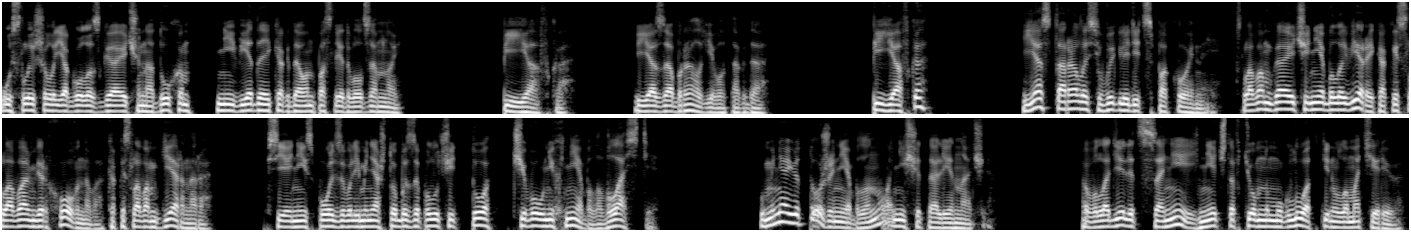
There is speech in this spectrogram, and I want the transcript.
Услышал я голос Гаича над ухом, не ведая, когда он последовал за мной. Пиявка. Я забрал его тогда. Пиявка? Я старалась выглядеть спокойной. Словам Гаича не было веры, как и словам Верховного, как и словам Гернера. Все они использовали меня, чтобы заполучить то, чего у них не было — власти. У меня ее тоже не было, но они считали иначе. Владелец саней нечто в темном углу откинула материю.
